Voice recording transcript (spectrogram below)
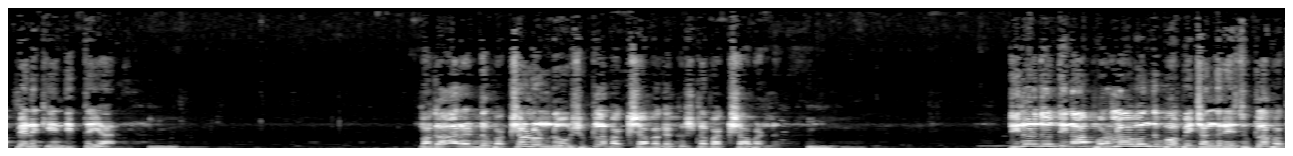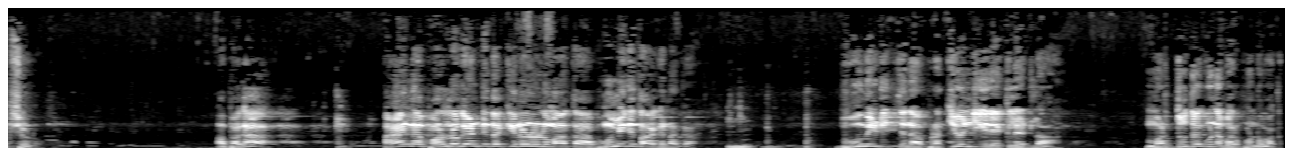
ಅಪ್ಪೆನ ಕೇಂದಿತ್ತೆ ಯಾರಿ ಮಗ ರಡ್ಡ್ ಪಕ್ಷೊಳುಂಡುಂಡು ಶುಕ್ಲ ಪಕ್ಷ ಬಗ ಕೃಷ್ಣ ಪಕ್ಷ ಪಂಡ ದಿನಡ್ ದೊತ್ತಿನ ಪೊರ್ಲವೊಂದು ಕೋಪಿ ಚಂದ್ರೆ ಶುಕ್ಲ ಪಕ್ಷುಡು. ಅ ಬಗ ಆಯೆನ ಪೊರ್ಲು ಗಂಟಿದ ಕಿರಣಳು ಮಾತ ಭೂಮಿಗೆ ತಾಗನಗ ಭೂಮಿಡಿತ್ತಿನ ಪ್ರತಿ ಒಂಜಿ ರೆಕ್ಲೆಡ್ಲ ಮರ್ತುದ ಗುಣ ಪರ್ಪುಂಡು ಮಗ.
